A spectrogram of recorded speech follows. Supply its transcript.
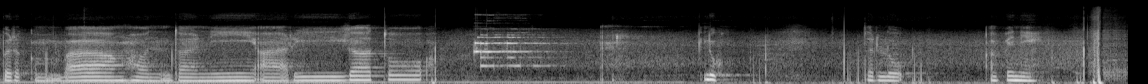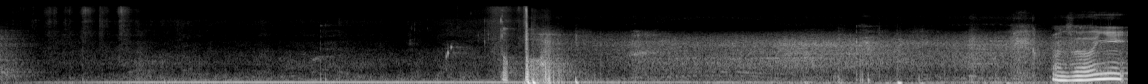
berkembang. Hontani arigato. Duh terlalu apa ini? Toko masalahnya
